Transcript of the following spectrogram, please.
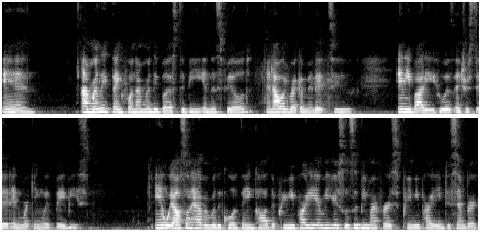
and i'm really thankful and i'm really blessed to be in this field and i would recommend it to anybody who is interested in working with babies And we also have a really cool thing called the preemie party every year. So this will be my first preemie party in December.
